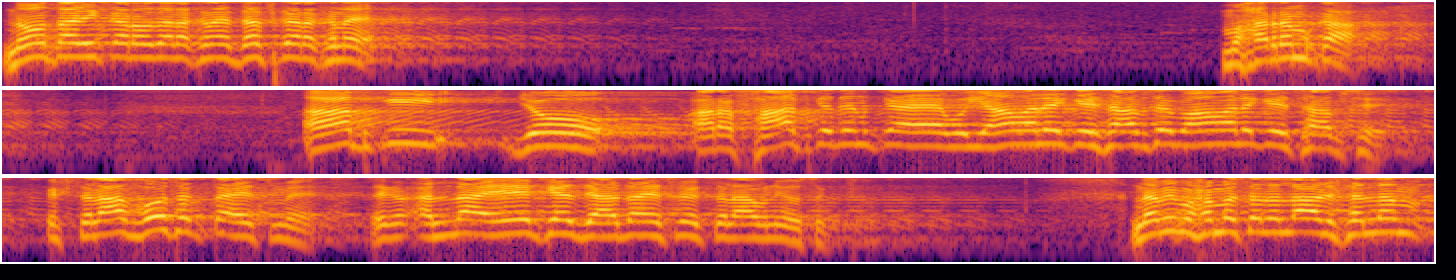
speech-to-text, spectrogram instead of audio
نو تاریخ کا روزہ رکھنا ہے، دس کا رکھنا ہے۔ محرم کا۔ آپ کی جو عرفات کے دن کا ہے، وہ یہاں والے کے حساب سے، وہاں والے کے حساب سے۔ اختلاف ہو سکتا ہے اس میں، لیکن اللہ ایک ہے، زیادہ اس میں اختلاف نہیں ہو سکتا۔ نبی محمد صلی اللہ علیہ وسلم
